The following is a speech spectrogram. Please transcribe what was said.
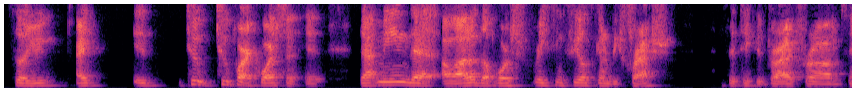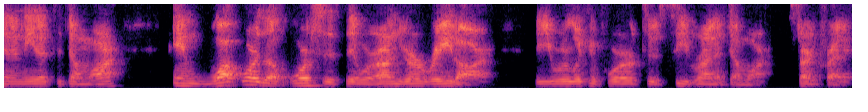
so you, I, it, two two part question. It, that mean that a lot of the horse racing field is going to be fresh as they take the drive from Santa Anita to Del Mar. And what were the horses that were on your radar that you were looking for to see run at Del Mar starting Friday?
